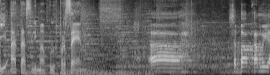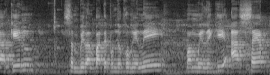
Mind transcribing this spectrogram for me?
di atas 50 persen. Uh, sebab kami yakin sembilan partai pendukung ini memiliki aset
